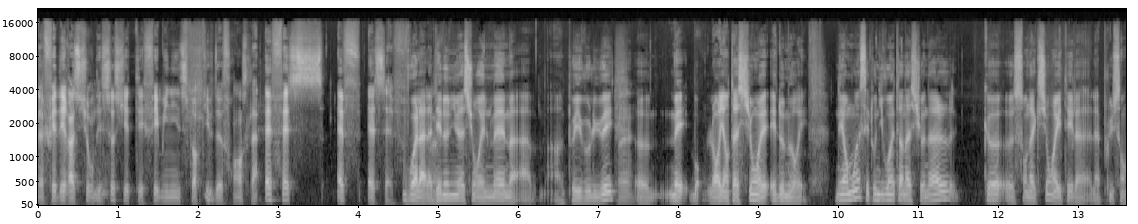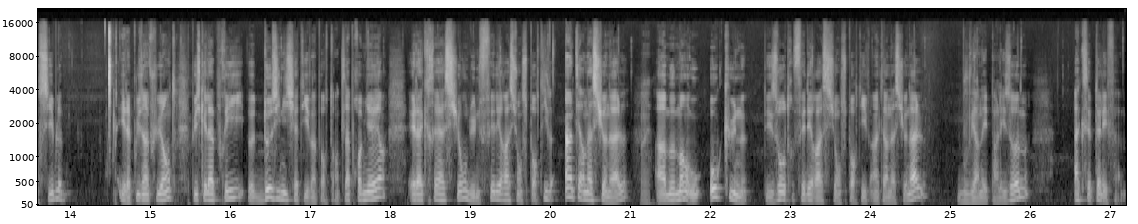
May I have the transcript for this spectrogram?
La Fédération des sociétés féminines sportives de France, la FSF. Voilà, la dénomination elle-même a, un peu évolué, euh, mais bon, l'orientation est, demeurée. Néanmoins, c'est au niveau international que euh, son action a été la, plus sensible et la plus influente, puisqu'elle a pris deux initiatives importantes. La première est la création d'une fédération sportive internationale, à un moment où aucune des autres fédérations sportives internationales, gouvernées par les hommes, acceptait les femmes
